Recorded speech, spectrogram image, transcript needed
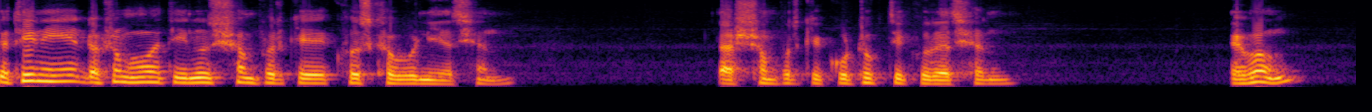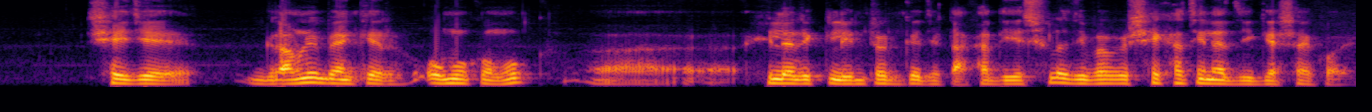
তো তিনি ডক্টর মোহাম্মদ ইনুস সম্পর্কে খোঁজখবর নিয়েছেন, তার সম্পর্কে কটূক্তি করেছেন এবং সেই যে গ্রামীণ ব্যাংকের অমুক অমুক হিলারি ক্লিন্টনকে যে টাকা দিয়েছিল, যেভাবে শেখ হাসিনা জিজ্ঞাসা করে,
